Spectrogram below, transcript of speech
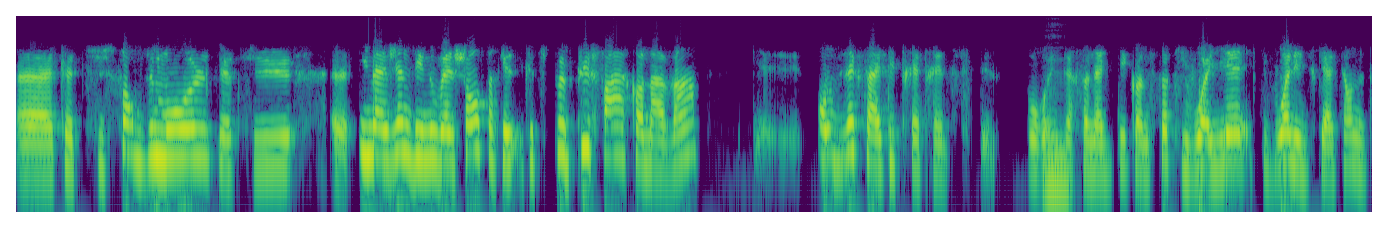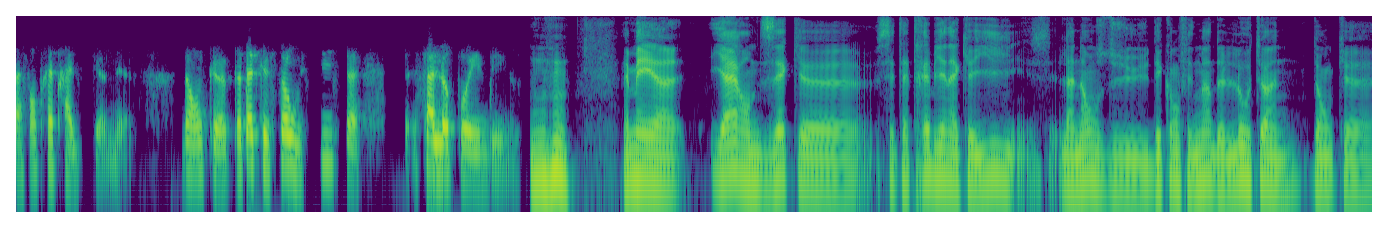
que tu sortes du moule, que tu imagines des nouvelles choses parce que, que tu peux plus faire comme avant, on disait que ça a été très, très difficile pour une mm. personnalité comme ça qui voyait, qui voit l'éducation d'une façon très traditionnelle. Donc, euh, peut-être que ça aussi, ça ne l'a pas aidé. Mm-hmm. Mais euh, hier, on me disait que c'était très bien accueilli l'annonce du déconfinement de l'automne. Donc, euh,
